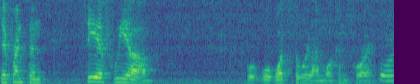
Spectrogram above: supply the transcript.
difference, and see if we, um, wh- what's the word I'm looking for? Or,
